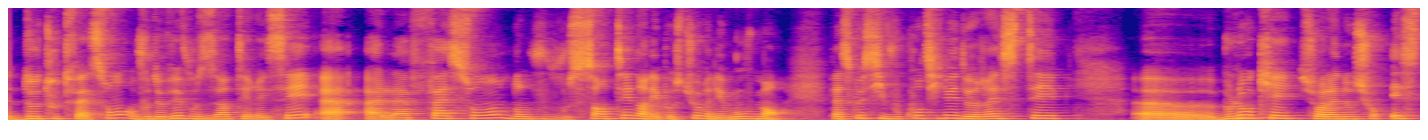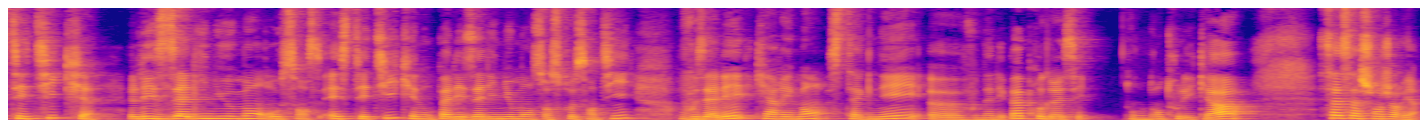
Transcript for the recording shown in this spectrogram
de toute façon, vous devez vous intéresser à, la façon dont vous vous sentez dans les postures et les mouvements. Parce que si vous continuez de rester euh, bloqué sur la notion esthétique, les alignements au sens esthétique et non pas les alignements au sens ressenti, vous allez carrément stagner, euh, vous n'allez pas progresser. Donc dans tous les cas, ça, ça change rien.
